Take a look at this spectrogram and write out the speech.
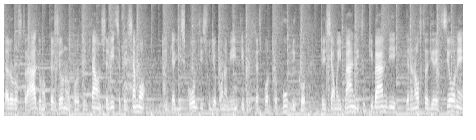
la loro strada, un'occasione, un'opportunità, un servizio. Pensiamo anche agli sconti sugli abbonamenti per il trasporto pubblico, pensiamo ai bandi, tutti i bandi della nostra direzione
